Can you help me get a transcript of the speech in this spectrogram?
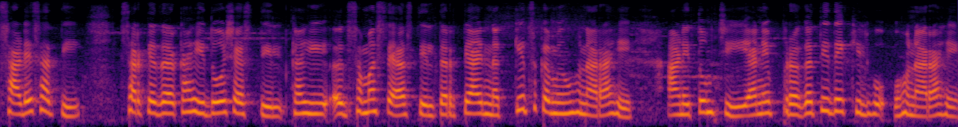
साडेसाती सारखे जर काही दोष असतील काही समस्या असतील तर त्या नक्कीच कमी होणार आहे आणि तुमची याने प्रगती देखील हो होणार आहे.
